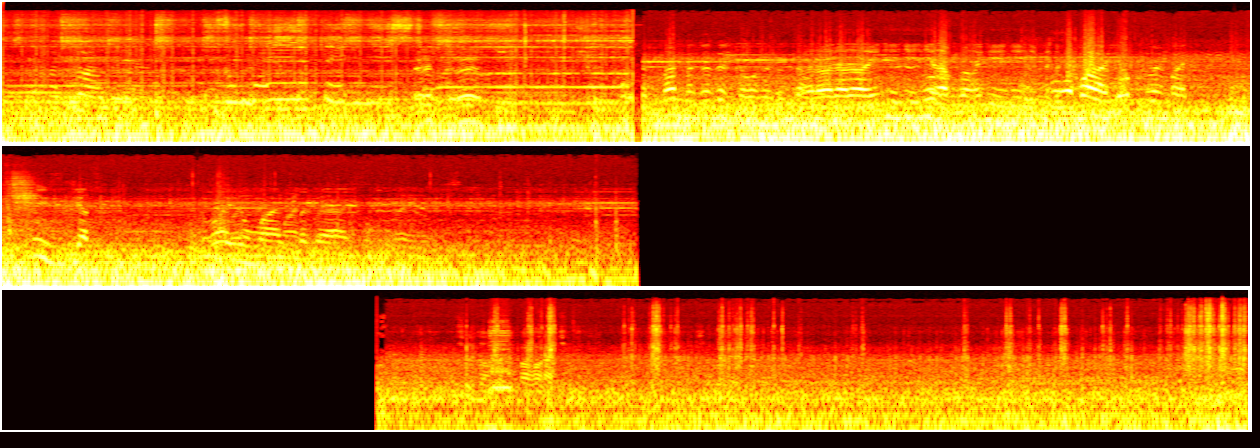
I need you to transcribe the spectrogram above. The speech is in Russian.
Ладно, газелька вон эта. Да, да, да, иди, иди, иди на угол, иди, иди, иди. Опа, ёб твою мать. Твою мать, блядь. Что-то он не поворачивает.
